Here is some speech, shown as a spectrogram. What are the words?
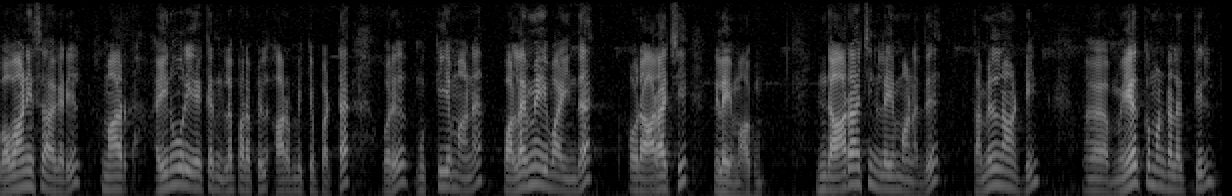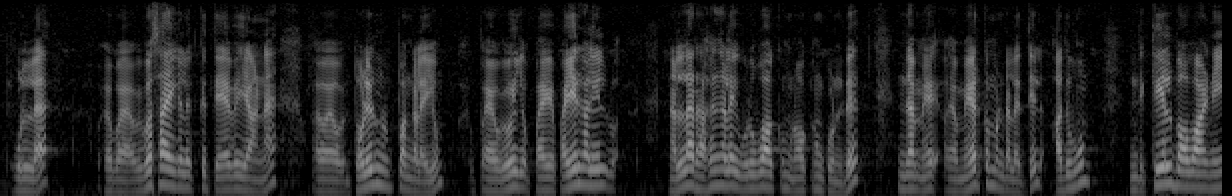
பவானிசாகரில் சுமார் ஐநூறு ஏக்கர் நிலப்பரப்பில் ஆரம்பிக்கப்பட்ட ஒரு முக்கியமான பழமை வாய்ந்த ஒரு ஆராய்ச்சி நிலையமாகும். இந்த ஆராய்ச்சி நிலையமானது தமிழ்நாட்டின் மேற்கு மண்டலத்தில் உள்ள விவசாயிகளுக்கு தேவையான தொழில்நுட்பங்களையும் பயிர்களில் நல்ல ரகங்களை உருவாக்கும் நோக்கம் கொண்டு இந்த மே மேற்கு மண்டலத்தில் அதுவும் இந்த கீழ்பவானி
